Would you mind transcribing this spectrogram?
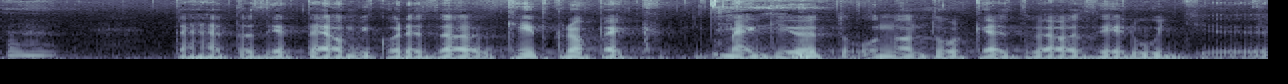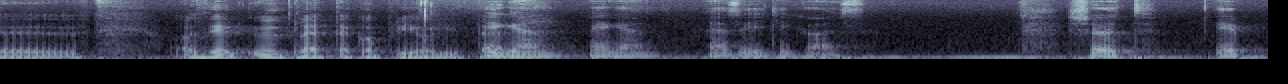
Uh-huh. Tehát azért te, amikor ez a két krapek megjött, onnantól kezdve azért úgy, azért ők lettek a prioritás. Igen, igen, ez így igaz. Sőt, épp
